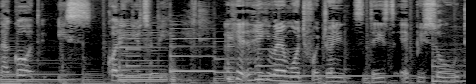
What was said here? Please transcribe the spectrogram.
that God is calling you to be. Okay, thank you very much for joining today's episode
